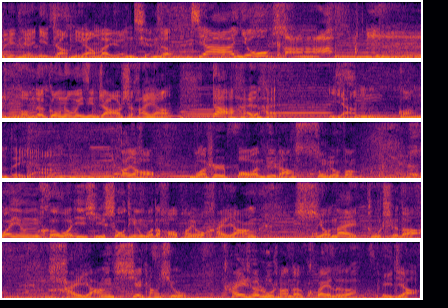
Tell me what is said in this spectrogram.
每天一张两百元钱的加油卡。我们的公众微信账号是海洋，大海的海，阳光的阳。大家好，我是保安队长宋晓峰，欢迎和我一起收听我的好朋友海洋小奈主持的《海洋现场秀》，开车路上的快乐陪驾。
